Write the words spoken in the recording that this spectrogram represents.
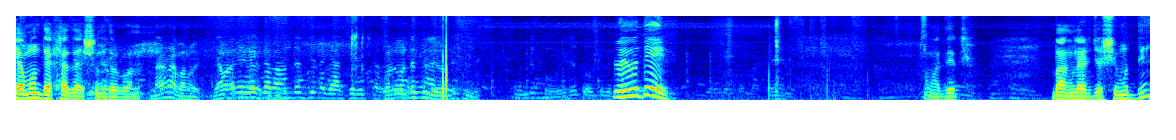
কেমন দেখা যায় সুন্দরবন? আমাদের বাংলার জসিমুদ্দিন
